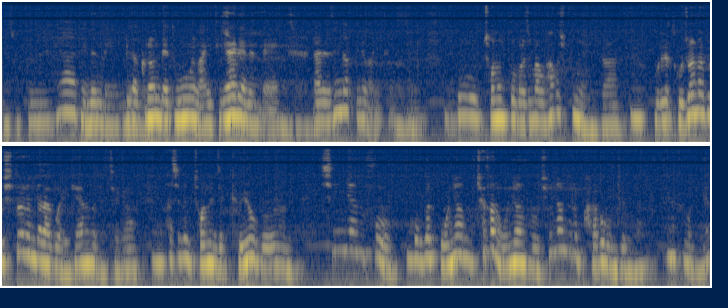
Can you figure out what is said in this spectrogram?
네, 접근을 해야 되는데 우리가 그런데 도움을 많이 드려야 되는데 라는 생각들이 많이 들었어요. 또 저는 또 마지막으로 하고 싶은 얘기가 음. 우리가 도전하고 시도해낸다라고 얘기하는 것 자체가 음. 사실은 저는 이제 교육은 10년 후 혹은 5년 최소한 5년 후 10년 후를 바라보고 움직인다고 생각하거든요.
